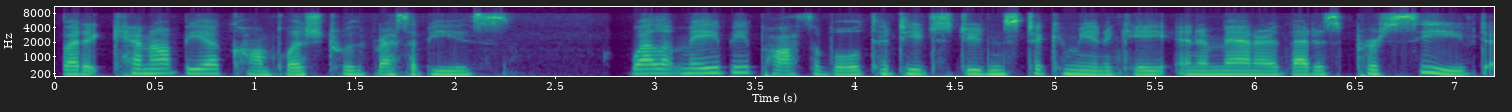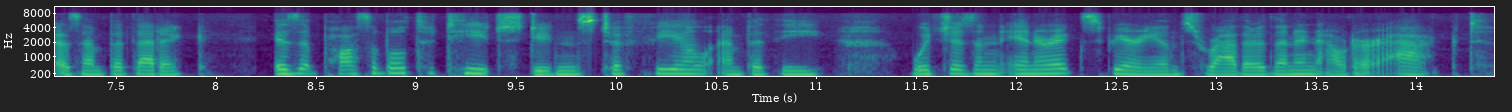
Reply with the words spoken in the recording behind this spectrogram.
but it cannot be accomplished with recipes. While it may be possible to teach students to communicate in a manner that is perceived as empathetic, is it possible to teach students to feel empathy, which is an inner experience rather than an outer act?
